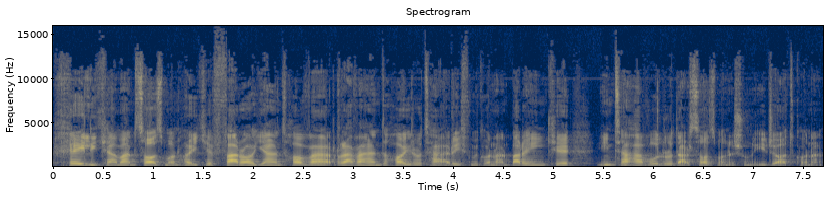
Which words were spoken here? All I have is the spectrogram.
خیلی کمن سازمان هایی که فرایندها و روندهایی رو تعریف می‌کنن برای اینکه این تحول رو در سازمانشون ایجاد کنن.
